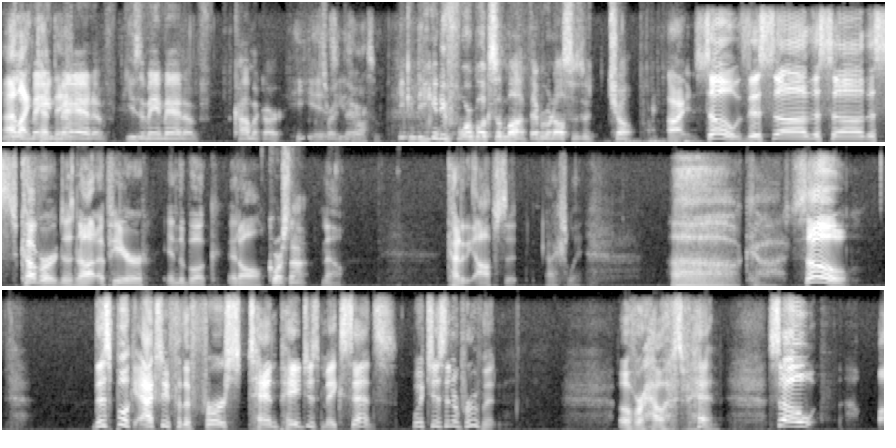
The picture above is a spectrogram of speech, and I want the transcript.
I like a main Pepe. man of. He's a main man of comic art. He is. That's right He's there. awesome. He can he can do four books a month. Everyone else is a chump. All right, so this uh this uh this cover does not appear in the book at all. Of course not. No. Kind of the opposite, actually. Oh god. So this book actually for the first 10 pages makes sense, which is an improvement over how it's been. So uh,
